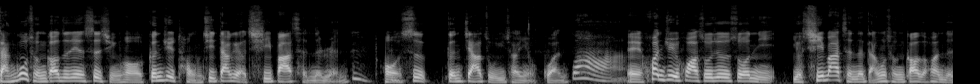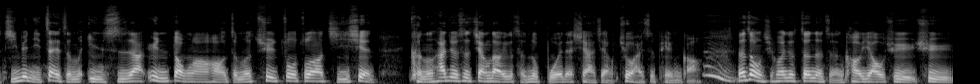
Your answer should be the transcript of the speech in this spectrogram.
胆固醇高这件事情哦，根据统计，大概有七八成的人，嗯哦，是跟家族遗传有关。哇，哎，换句话说，就是说你有七八成的胆固醇高的患者，即便你再怎么饮食啊、运动啊，哈，怎么去做做到极限，可能它就是降到一个程度，不会再下降，就还是偏高。嗯，那这种情况就真的只能靠药物去去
